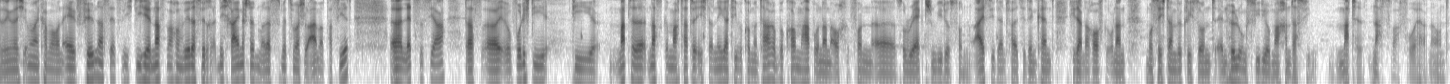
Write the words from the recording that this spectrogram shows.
Deswegen sage ich immer meinen Kameramann, ey, film das jetzt, wie ich die hier nass machen will. Das wird nicht reingeschnitten, weil das ist mir zum Beispiel einmal passiert. Äh, letztes Jahr, dass, äh, obwohl ich die die Matte nass gemacht hatte, ich dann negative Kommentare bekommen habe und dann auch von äh, so Reaction-Videos von Icident, falls ihr den kennt, die dann darauf und dann muss ich dann wirklich so ein Enthüllungsvideo machen, dass die Matte nass war vorher. Ne? Und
